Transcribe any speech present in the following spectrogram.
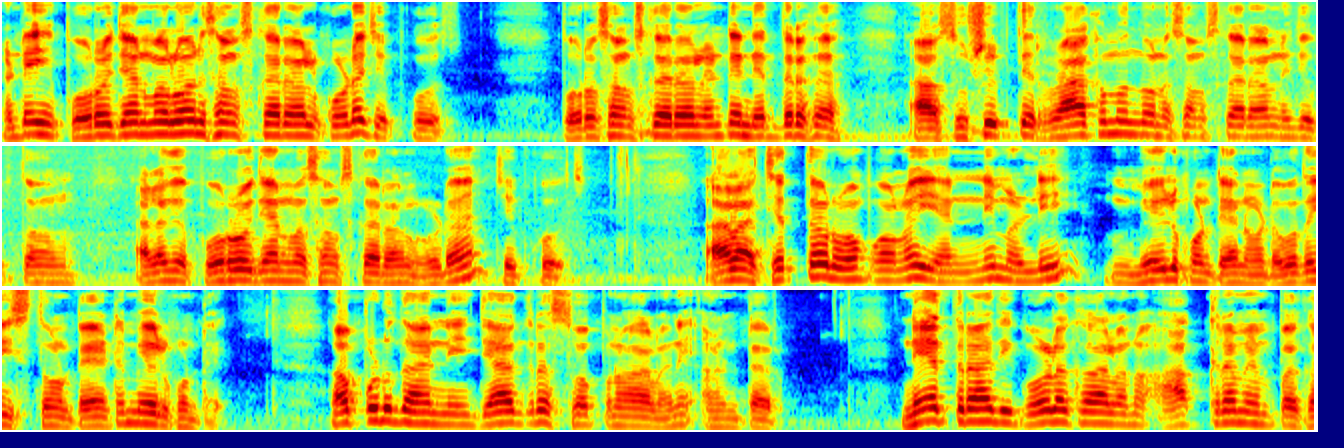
అంటే ఈ పూర్వజన్మలోని సంస్కారాలు కూడా చెప్పుకోవచ్చు. పూర్వ సంస్కారాలు అంటే నిద్ర ఆ సుషుప్తి రాకముందు ఉన్న సంస్కారాలను చెప్తాం. అలాగే పూర్వజన్మ సంస్కారాలు కూడా చెప్పుకోవచ్చు. అలా చిత్త రూపంలో ఇవన్నీ మళ్ళీ మేలుకుంటాయి అనమాట ఉదయిస్తూ ఉంటాయి అంటే మేలుకుంటాయి. అప్పుడు దాన్ని జాగ్రత్త స్వప్నాలని అంటారు. నేత్రాది గోళకాలను ఆక్రమింపక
